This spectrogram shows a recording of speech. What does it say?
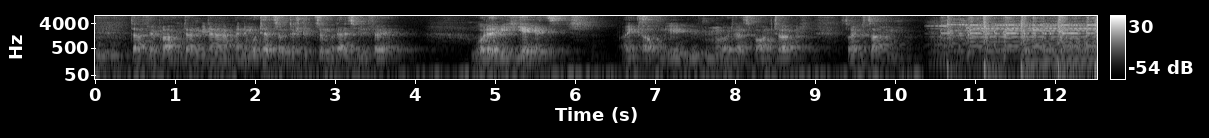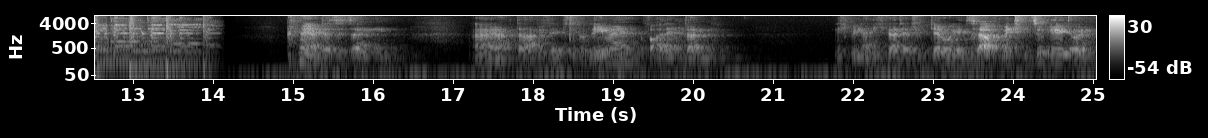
Mhm. Dafür brauche ich dann wieder meine Mutter zur Unterstützung oder als Hilfe. Oder wie hier jetzt einkaufen gehen üben oder Smalltalk, solche Sachen. ja, das ist dann, äh, ja, da habe ich ein bisschen Probleme, vor allem dann, ich bin ja nicht gerade der Typ, der wo jetzt auf Menschen zugeht und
